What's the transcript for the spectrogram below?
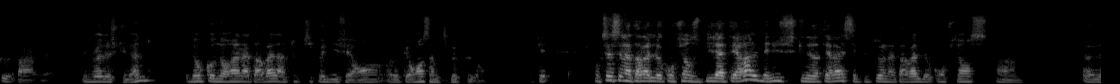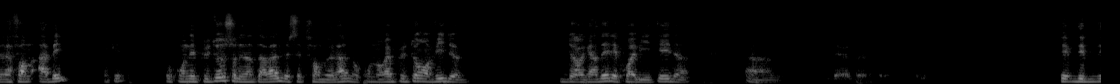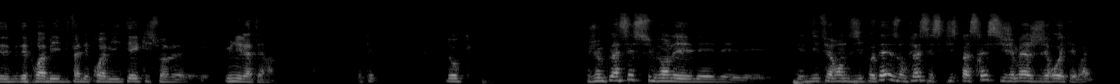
loi de student. Et donc, on aura un intervalle un tout petit peu différent, en l'occurrence un petit peu plus grand. donc, ça, c'est l'intervalle de confiance bilatéral, mais nous, ce qui nous intéresse, c'est plutôt l'intervalle de confiance euh, de la forme AB. donc, on est plutôt sur des intervalles de cette forme-là. Donc, on aurait plutôt envie de, de regarder les probabilités de, euh, des, probabilités, qui soient unilatérales. Donc, je vais me placer suivant les, différentes hypothèses. Donc là, c'est ce qui se passerait si jamais H0 était vrai.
